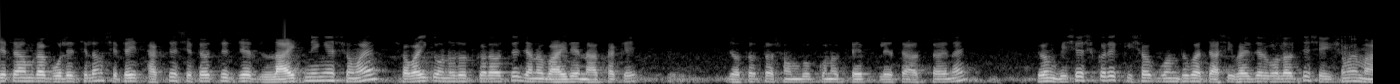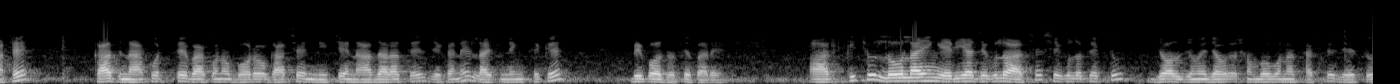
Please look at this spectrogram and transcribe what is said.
যেটা আমরা বলেছিলাম, সেটাই থাকছে। সেটা হচ্ছে যে লাইটনিংয়ের সময় সবাইকে অনুরোধ করা হচ্ছে যেন বাইরে না থাকে। যতটা সম্ভব কোনো সেফ প্লেসে আশ্রয় নেয় এবং বিশেষ করে কৃষক বন্ধু বা চাষি ভাইদের বলা হচ্ছে সেই সময় মাঠে কাজ না করতে বা কোনো বড় গাছের নিচে না দাঁড়াতে যেখানে লাইটনিং থেকে বিপদ হতে পারে। আর কিছু লো লাইং এরিয়া যেগুলো আছে সেগুলোতে একটু জল জমে যাওয়ার সম্ভাবনা থাকছে যেহেতু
